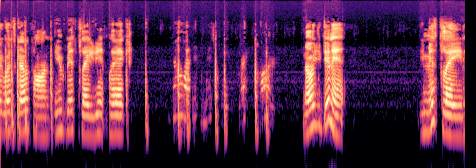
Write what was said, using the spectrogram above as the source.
Wait, where's Skeleton? You misplayed, you didn't click. No, I didn't miss it. Right hard. No, you didn't. You misplayed.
